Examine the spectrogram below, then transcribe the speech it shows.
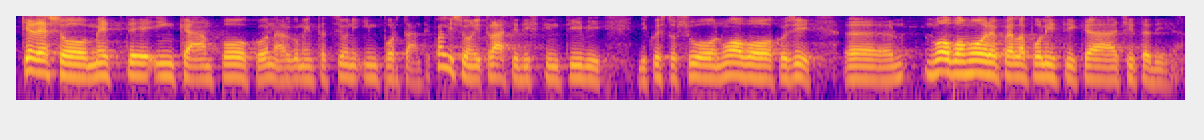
che adesso mette in campo con argomentazioni importanti. Quali sono i tratti distintivi di questo suo nuovo, così, eh, nuovo amore per la politica cittadina?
